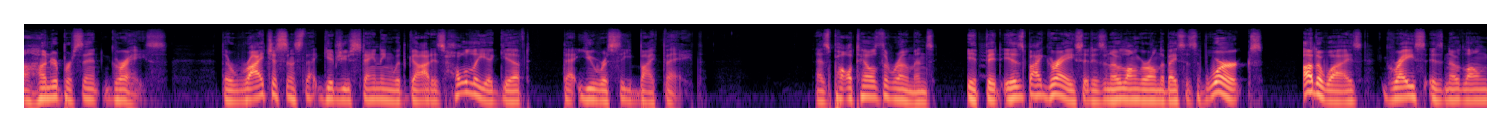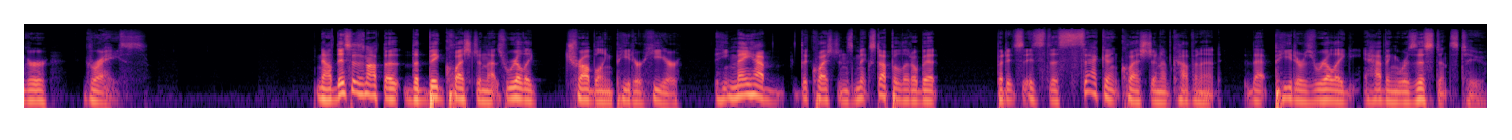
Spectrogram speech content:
100% grace. The righteousness that gives you standing with God is wholly a gift that you receive by faith. As Paul tells the Romans, if it is by grace, it is no longer on the basis of works. Otherwise, grace is no longer grace. Now, this is not the, the big question that's really troubling Peter here. He may have the questions mixed up a little bit, but it's, it's the second question of covenant that Peter's really having resistance to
